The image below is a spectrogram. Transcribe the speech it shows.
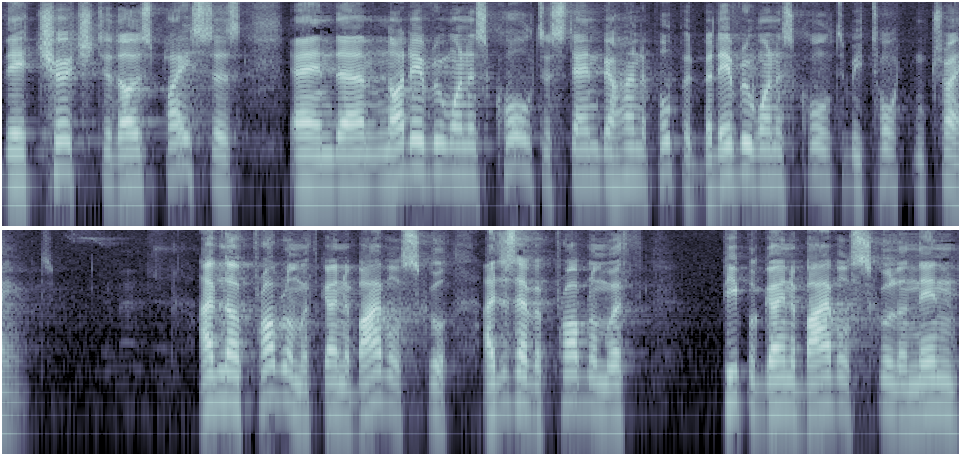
their church to those places, and um, not everyone is called to stand behind a pulpit, but everyone is called to be taught and trained. I have no problem with going to Bible school. I just have a problem with people going to Bible school and then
